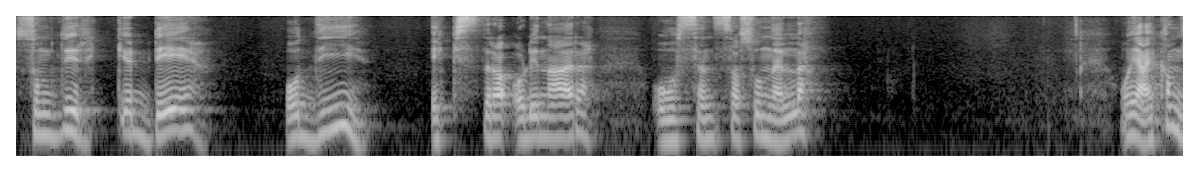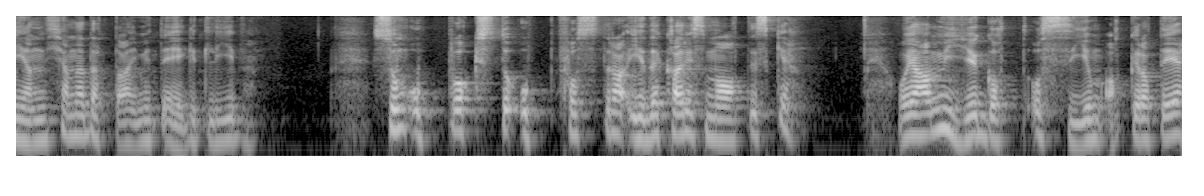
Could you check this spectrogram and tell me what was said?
som dyrker det og de ekstraordinære og sensasjonelle. Og jeg kan gjenkjenne dette i mitt eget liv. Som oppvokst og oppfostra i det karismatiske. Og jeg har mye godt å si om akkurat det,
